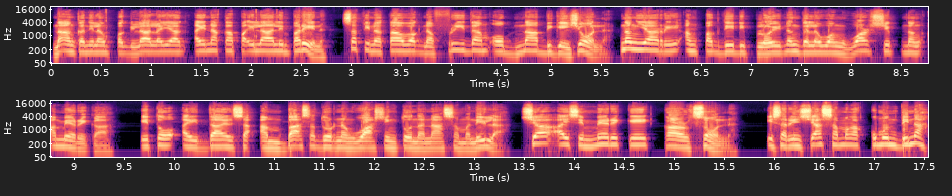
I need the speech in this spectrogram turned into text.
na ang kanilang paglalayag ay nakapailalim pa rin sa tinatawag na Freedom of Navigation. Nangyari ang pagdideploy ng dalawang warship ng Amerika ito ay dahil sa ambasador ng Washington na nasa Manila. Siya ay si Mary Kay Carlson. Isa rin siya sa mga kumundina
